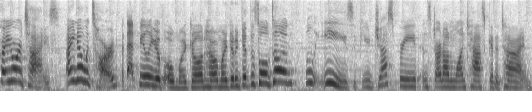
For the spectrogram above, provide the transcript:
Prioritize. I know it's hard, but that feeling of, oh my god, how am I gonna get this all done, will ease if you just breathe and start on one task at a time.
